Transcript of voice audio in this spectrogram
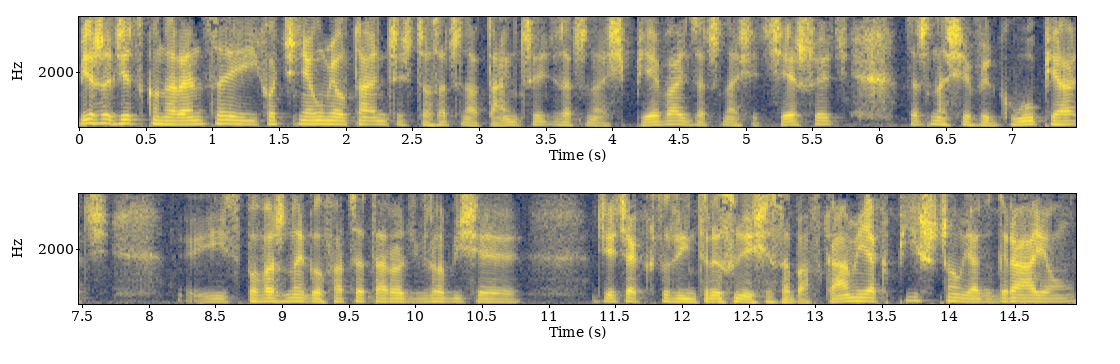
bierze dziecko na ręce i choć nie umiał tańczyć, to zaczyna tańczyć, zaczyna śpiewać, zaczyna się cieszyć, zaczyna się wygłupiać i z poważnego faceta robi, robi się dzieciak, który interesuje się zabawkami, jak piszczą, jak grają.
